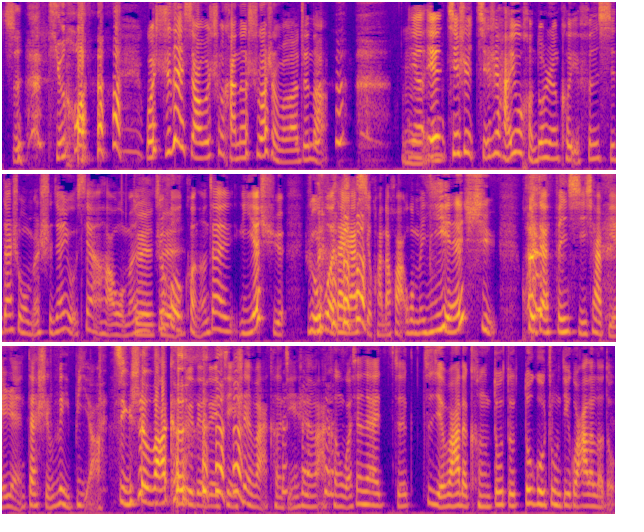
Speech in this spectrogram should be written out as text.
止，挺好的。我实在想不出还能说什么了，真的。也嗯也其实其实还有很多人可以分析，但是我们时间有限哈，我们之后可能在也许如果大家喜欢的话，我们也许会再分析一下别人，但是未必啊。谨慎挖坑。对对对，谨慎挖坑，谨慎挖坑。我现在这自己挖的坑都都都够种地瓜的了都。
